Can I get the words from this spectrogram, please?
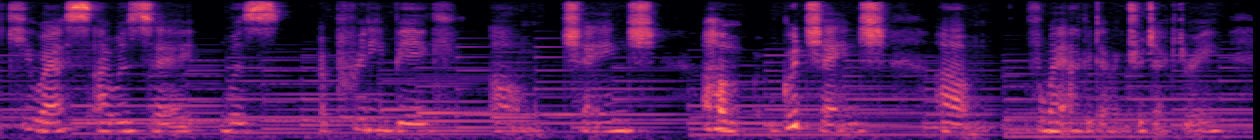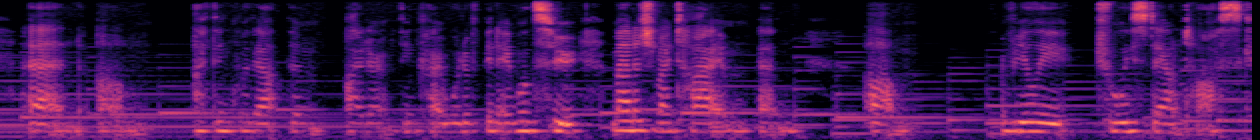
QS, I would say, was a pretty big um, change, um, good change um, for my academic trajectory, and I think without them, I don't think I would have been able to manage my time and really truly stay on task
